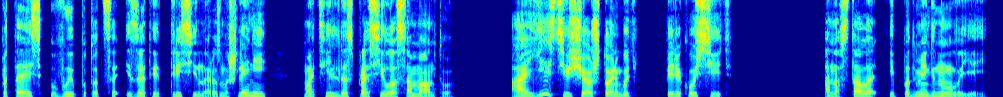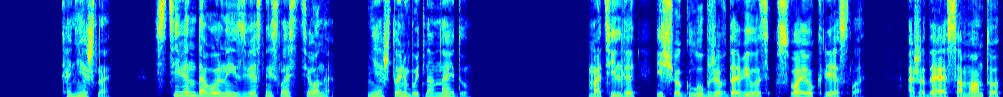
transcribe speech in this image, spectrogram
Пытаясь выпутаться из этой трясины размышлений, Матильда спросила Саманту, «А есть еще что-нибудь перекусить?» Она встала и подмигнула ей. «Конечно, Стивен довольно известный сластена. Я что-нибудь нам найду». Матильда еще глубже вдавилась в свое кресло. Ожидая Саманту,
